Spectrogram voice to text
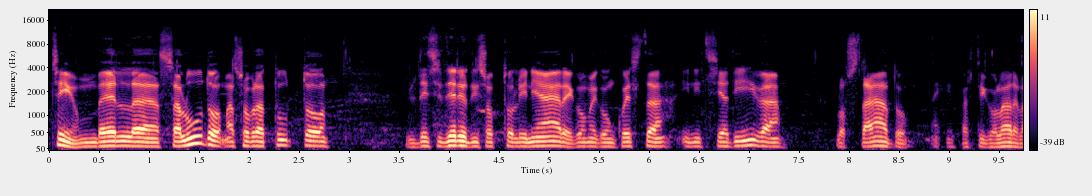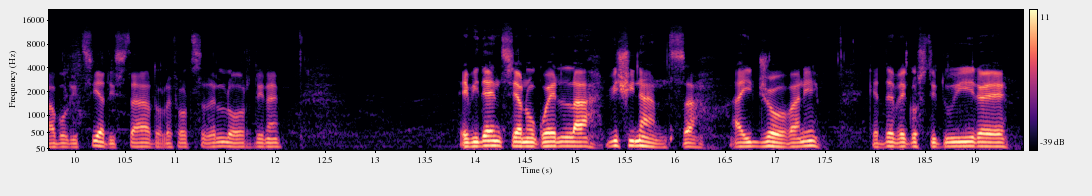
Sì, un bel saluto, ma soprattutto il desiderio di sottolineare come con questa iniziativa lo Stato, in particolare la Polizia di Stato, le forze dell'ordine, evidenziano quella vicinanza ai giovani che deve costituire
